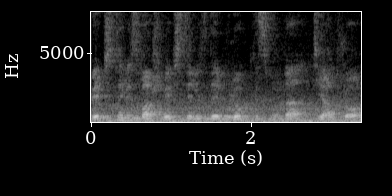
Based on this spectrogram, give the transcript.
Web sitemiz var. Web sitemizde blog kısmında tiyatro,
